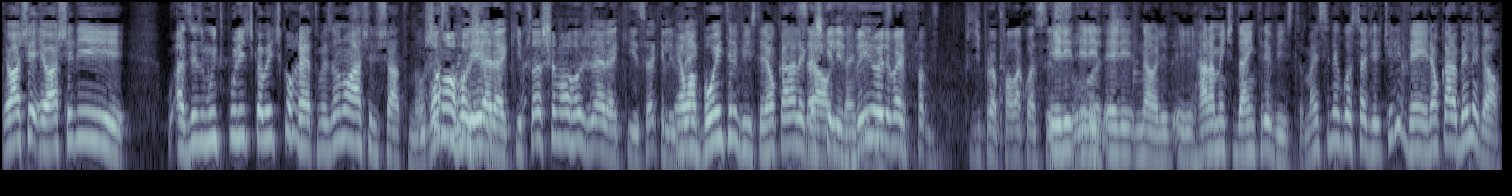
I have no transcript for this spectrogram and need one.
Eu acho, eu acho ele, às vezes, muito politicamente correto, mas eu não acho ele chato, não. Vamos chamar o Rogério dele. aqui, precisa chamar o Rogério aqui. Será que ele É vem? uma boa entrevista, ele é um cara Você legal. acha que ele vem ou ele vai pedir pra falar com Ele, assessores? ele, ele, não, ele, ele raramente dá entrevista. Mas se negociar direito, ele vem. Ele é um cara bem legal.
